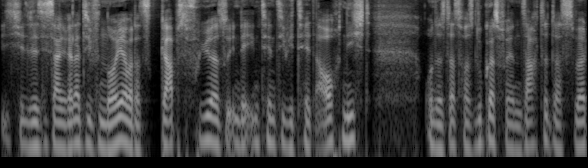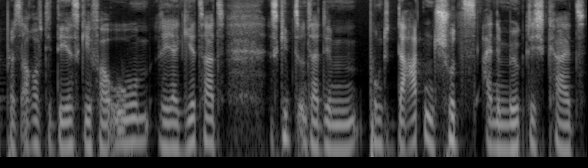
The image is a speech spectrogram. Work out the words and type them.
ich will nicht sagen relativ neu, aber das gab es früher so in der Intensivität auch nicht. Und das ist das, was Lukas vorhin sagte, dass WordPress auch auf die DSGVO reagiert hat. Es gibt unter dem Punkt Datenschutz eine Möglichkeit,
